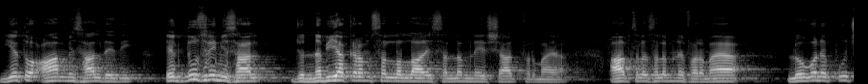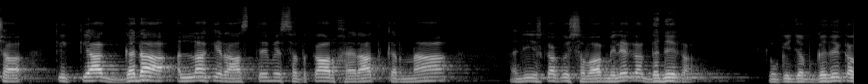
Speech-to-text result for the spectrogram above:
یہ تو عام مثال دے دی۔ ایک دوسری مثال جو نبی اکرم صلی اللہ علیہ وسلم نے ارشاد فرمایا، آپ صلی اللہ علیہ وسلم نے فرمایا، لوگوں نے پوچھا کہ کیا گدا اللہ کے راستے میں صدقہ اور خیرات کرنا ہاں جی اس کا کوئی ثواب ملے گا؟ گدے کا۔ کیونکہ جب گدے کا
